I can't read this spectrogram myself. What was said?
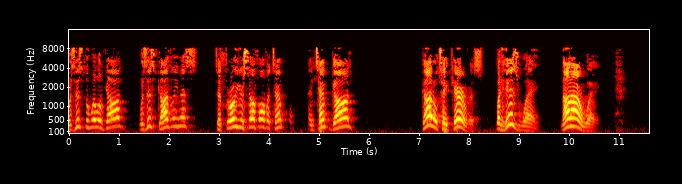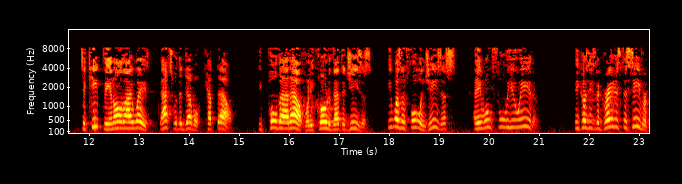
Was this the will of God? Was this godliness? To throw yourself off a temple and tempt God? God will take care of us, but His way, not our way. To keep thee in all thy ways. That's what the devil kept out. He pulled that out when he quoted that to Jesus. He wasn't fooling Jesus, and he won't fool you either. Because he's the greatest deceiver.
